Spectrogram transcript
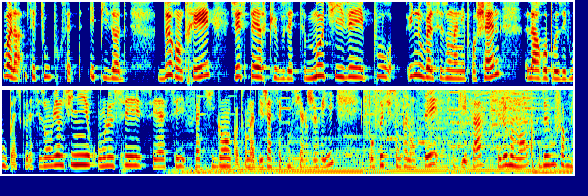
Voilà, c'est tout pour cet épisode de rentrée. J'espère que vous êtes motivés pour une nouvelle saison l'année prochaine. Là, reposez-vous parce que la saison vient de finir. On le sait, c'est assez fatigant quand on a déjà sa conciergerie. Pour ceux qui ne sont pas lancés, n'oubliez pas, c'est le moment de vous former.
